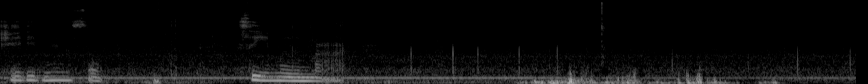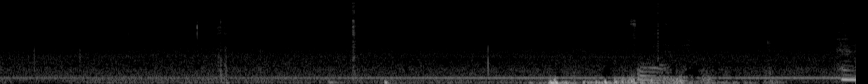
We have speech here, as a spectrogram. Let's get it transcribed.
เครดิตเงินสดสี่หมื่นบาท ส่วน ทาง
